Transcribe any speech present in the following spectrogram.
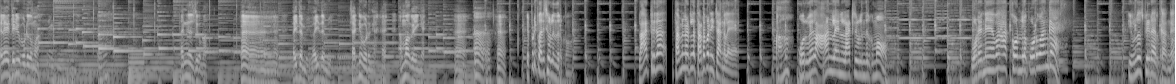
இலையை திருப்பி போட்டுக்கோமா? தண்ணி வச்சுக்கோமா ஆ, ஆ, ஆ. வை தம்பி வை தம்பி சட்னி போடுங்க அம்மாவுக்கு வைங்க. எப்படி பரிசு விழுந்திருக்கும் லாட்ரி தான் தமிழ்நாட்டில் தடை பண்ணிட்டாங்களே. ஆ ஒருவேளை ஆன்லைன் லாட்ரி விழுந்திருக்குமோ? உடனேவா அக்கௌண்ட்ல போடுவாங்க. இவ்வளோ ஸ்பீடா இருக்காங்க.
